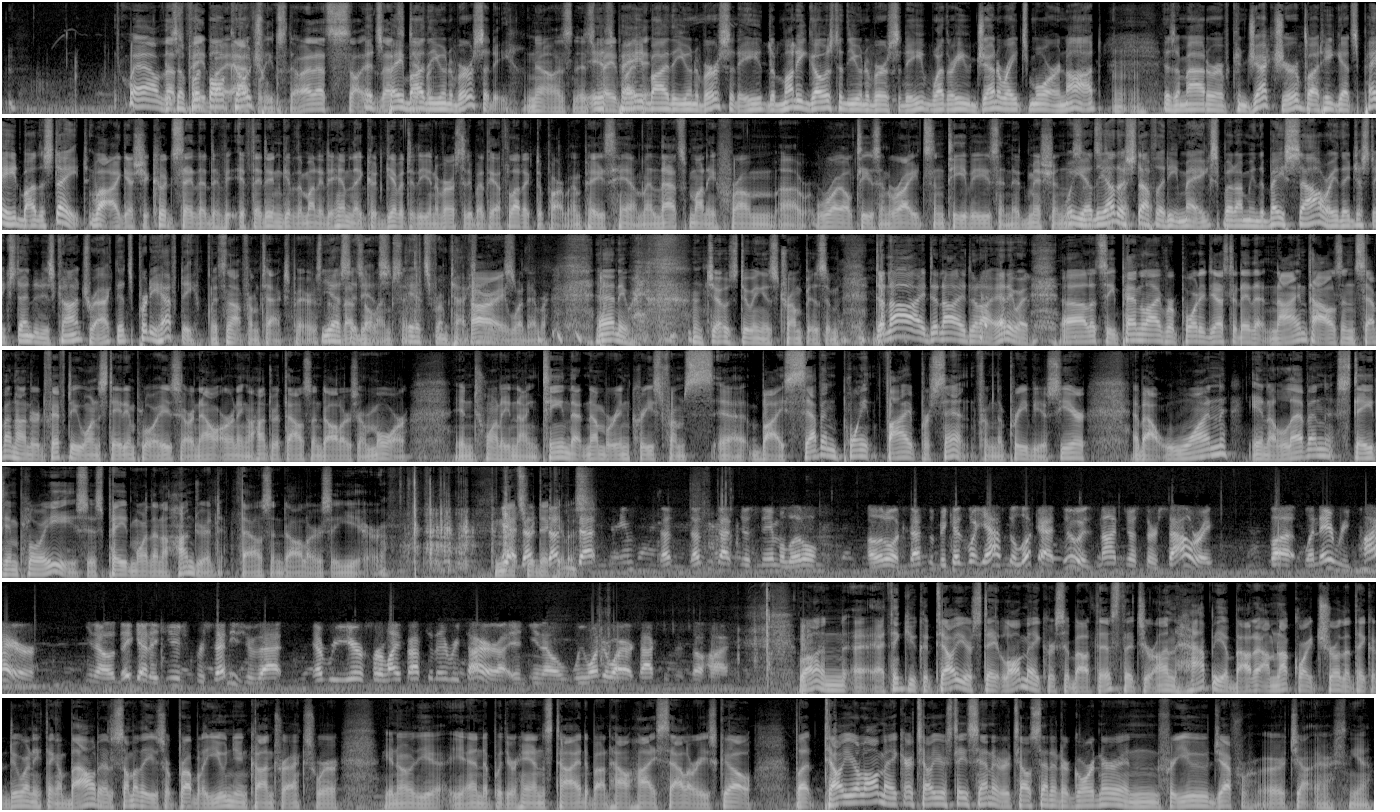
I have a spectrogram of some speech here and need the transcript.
Well, that's a football coach. athletes, though. That's uh, It's that's paid by the university. No, it's, it's, It's paid, paid, by, by, the, the university. The money goes to the university. Whether he generates more or not is a matter of conjecture, but he gets paid by the state. Well, I guess you could say that if, if they didn't give the money to him, they could give it to the university, but the athletic department pays him, and that's money from uh, royalties and rights and TVs and admissions. Well, yeah, the stuff other like stuff that. he makes, but I mean, the base salary, they just extended his contract. It's pretty hefty. It's not from taxpayers. Yes, that's it all. I'm saying. It's from Texas. All right, whatever. anyway, Joe's doing his Trumpism. Deny, deny, deny. Anyway, uh, let's see. Penn Live reported yesterday that 9,751 state employees are now earning $100,000 or more in 2019. That number increased from uh, by 7.5% from the previous year. About 1 in 11 state employees is paid more than $100,000 a year. And yeah, that's that- ridiculous. Doesn't that seem that, doesn't that just seem a little a little excessive? Because what you have to look at too is not just their salary, but when they retire, you know, they get a huge percentage of that every year for life after they retire. And you know, we wonder why our taxes are so high. Well, and uh, I think you could tell your state lawmakers about this that you're unhappy about it. I'm not quite sure that they could do anything about it. Some of these are probably union contracts where, you know, you, you end up with your hands tied about how high salaries go. But tell your lawmaker, tell your state senator, tell Senator Gordner, and for you, Jeff, or John, uh, yeah,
